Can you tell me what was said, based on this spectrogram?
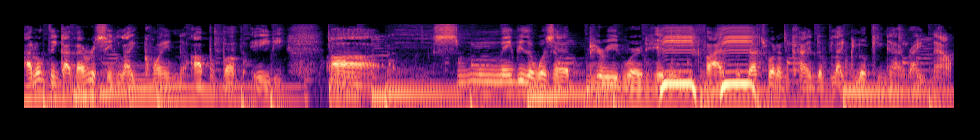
I don't think I've ever seen Litecoin up above 80 uh, maybe there was a period where it hit 85, but that's what I'm kind of like looking at right now.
